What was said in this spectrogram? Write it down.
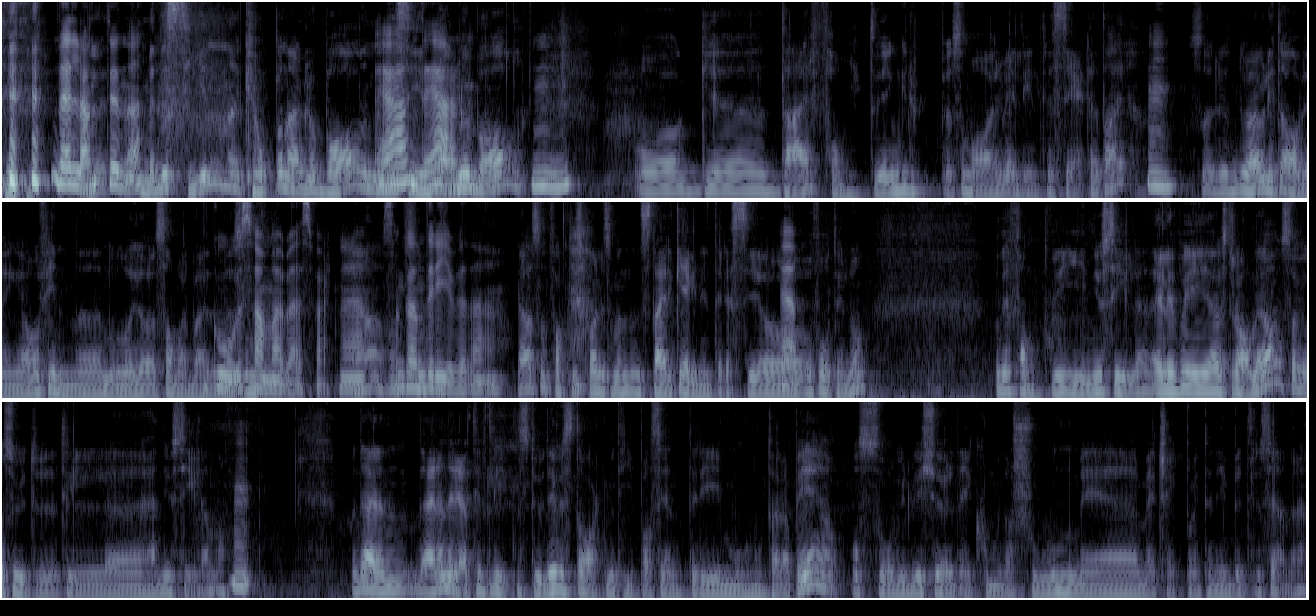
det er langt unna. Medisin, kroppen er global, medisinen ja, er er, global. Mm. Og uh, der fant vi en gruppe som var veldig interessert i dette her. Mm. Så du er jo litt avhengig av å finne noen å samarbeide Gode med Gode samarbeidspartnere Ja, som som, kan drive det. ja, som faktisk har liksom en sterk egeninteresse i å, å få til noe. Og det fant vi i, New Zealand, eller i Australia, så har vi også utvidet til New Zealand. Da. Mm. Men det er, en, det er en relativt liten studie. Vi starter med ti pasienter i monoterapi, og så vil vi kjøre det i kombinasjon med, med checkpoint inhibitor senere.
